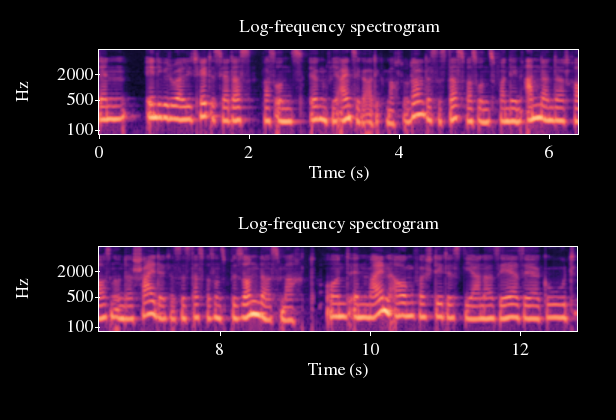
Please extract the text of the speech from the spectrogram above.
Denn Individualität ist ja das, was uns irgendwie einzigartig macht, oder? Das ist das, was uns von den anderen da draußen unterscheidet. Das ist das, was uns besonders macht. Und in meinen Augen versteht es Diana sehr, sehr gut,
